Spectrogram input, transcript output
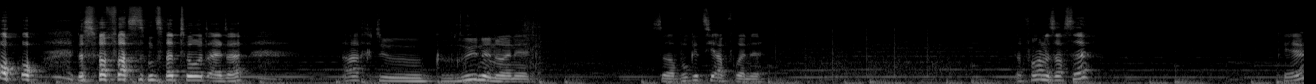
das war fast unser Tod, Alter. Ach du grüne Neune. So, wo geht's hier ab, Freunde? Da vorne, sagst du? Okay,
